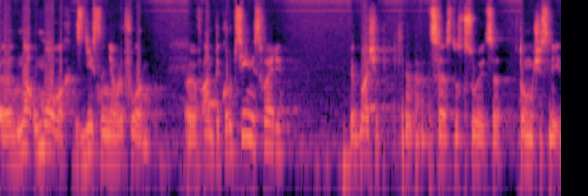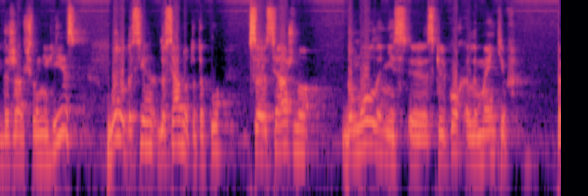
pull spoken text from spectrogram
е, на умовах здійснення реформ в антикорупційній сфері, як бачите, це стосується в тому числі і держав-членів ЄС, було досягнуто таку всеосяжну домовленість е, з кількох елементів е,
